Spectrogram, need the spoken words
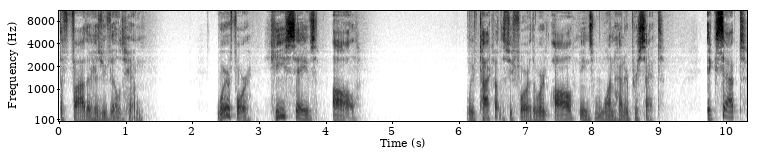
the Father has revealed him. Wherefore, he saves all. We've talked about this before. The word all means 100%, except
